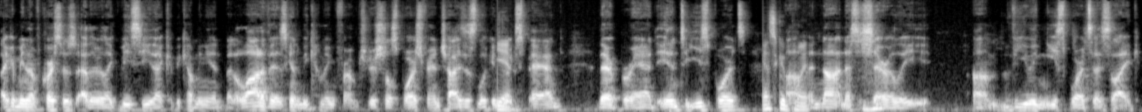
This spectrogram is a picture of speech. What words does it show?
Like I mean, of course, there's other like VC that could be coming in, but a lot of it is going to be coming from traditional sports franchises looking yeah. to expand their brand into esports. That's a good um, point, and not necessarily um, viewing esports as like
